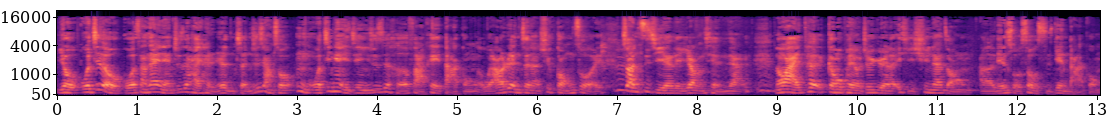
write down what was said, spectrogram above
有，我记得我国三那一年就是还很认真，就是想说，嗯，我今天已经就是合法可以打工了，我要认真的去工作，赚自己的零用钱这样。然后还特跟我朋友就约了一起去那种呃连锁寿司店打工，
